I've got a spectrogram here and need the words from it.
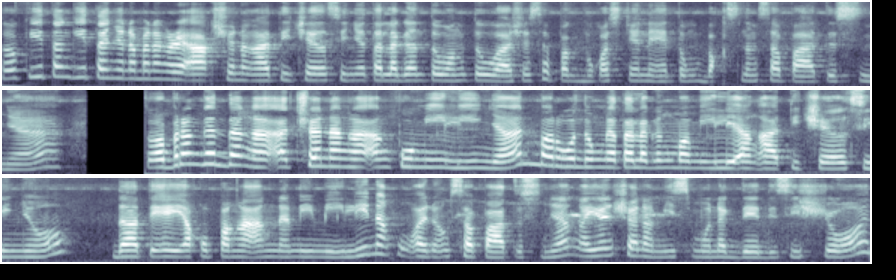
So, kitang-kita niyo naman ang reaction ng Ate Chelsea niya. Talagang tuwang-tuwa siya sa pagbukas niya na itong box ng sapatos niya. Sobrang ganda nga at siya na nga ang pumili niyan. Marunong na talagang mamili ang Ate Chelsea nyo. Dati ay ako pa nga ang namimili ng kung ano ang sapatos niya. Ngayon siya na mismo nagde-desisyon.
